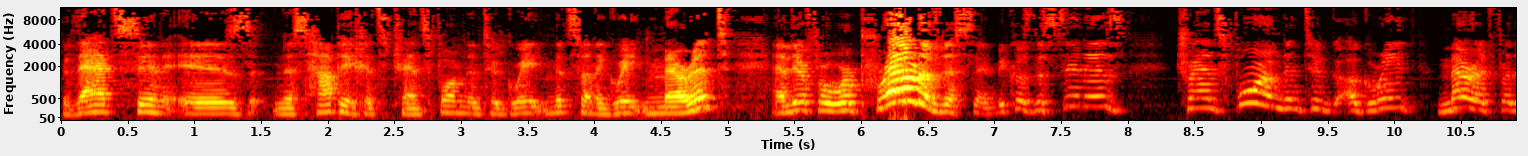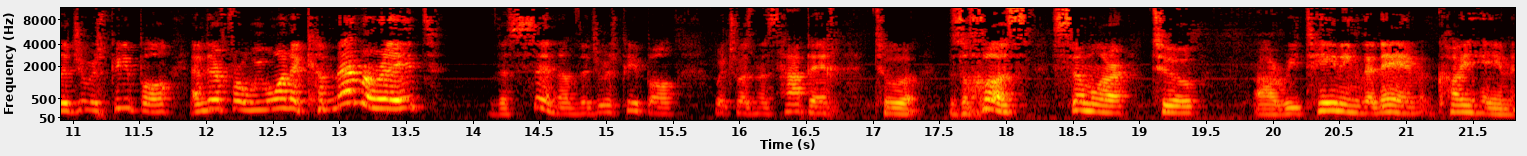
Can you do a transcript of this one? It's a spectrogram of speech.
that sin is nishapich, it's transformed into a great mitzvah and a great merit, and therefore we're proud of this sin, because the sin is transformed into a great merit for the Jewish people, and therefore we want to commemorate the sin of the Jewish people, which was mishapich to zuchus, similar to uh, retaining the name Kohen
